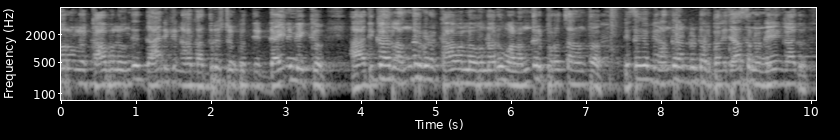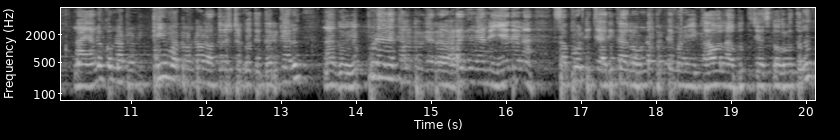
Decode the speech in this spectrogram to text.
దూరంలో కావలి ఉంది. దానికి నాకు అదృష్టం కొద్ది డైనమిక్ ఆ అధికారులు అందరూ కూడా కావల్లో ఉన్నారు. వాళ్ళందరి ప్రోత్సాహంతో నిజంగా మీరు అందరూ అంటుంటారు బలి చేస్తున్నాను నేను కాదు. నా అనుకున్నటువంటి టీం అటువంటి వాళ్ళు అదృష్టం కొద్ది దొరికారు. నాకు ఎప్పుడైనా కలెక్టర్ గారు అడగగానే ఏదైనా సపోర్ట్ ఇచ్చే అధికారులు ఉండబట్టి మనం ఈ కావాలని అభివృద్ధి చేసుకోగలుగుతున్నాం.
